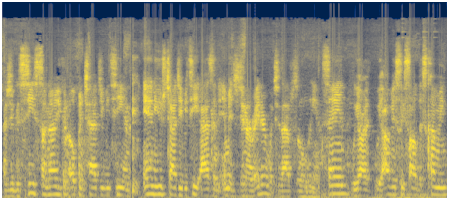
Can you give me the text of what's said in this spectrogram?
As you can see, so now you can open ChatGPT and, and use ChatGPT as an image generator, which is absolutely insane. We are we obviously saw this coming,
